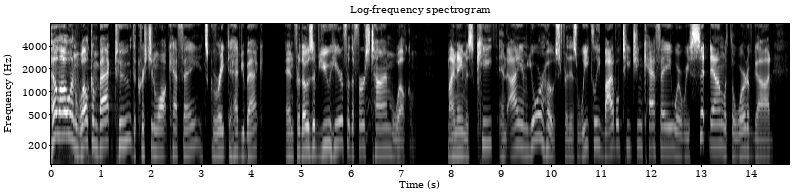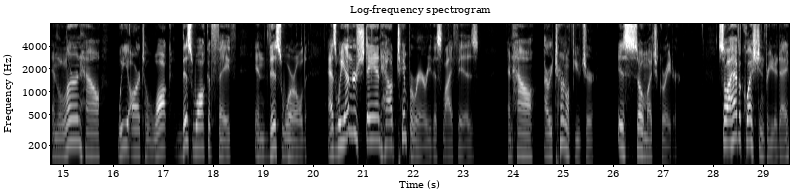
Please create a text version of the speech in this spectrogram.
Hello and welcome back to the Christian Walk Cafe. It's great to have you back. And for those of you here for the first time, welcome. My name is Keith, and I am your host for this weekly Bible teaching cafe where we sit down with the Word of God and learn how we are to walk this walk of faith in this world as we understand how temporary this life is and how our eternal future is so much greater. So, I have a question for you today.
